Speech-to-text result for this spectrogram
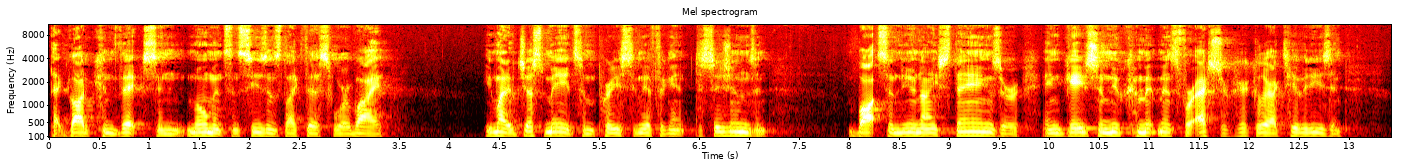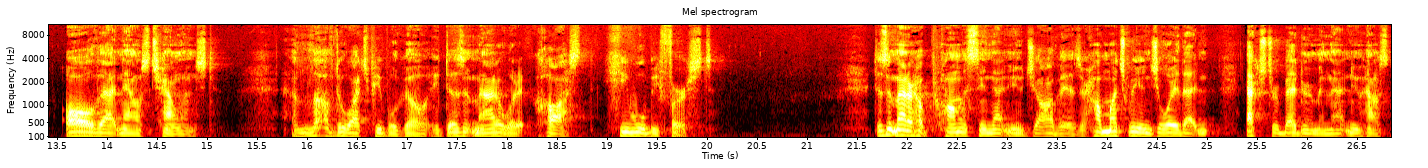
that God convicts in moments and seasons like this, whereby you might have just made some pretty significant decisions and bought some new nice things or engaged some new commitments for extracurricular activities, and all that now is challenged. I love to watch people go, it doesn't matter what it costs, He will be first. It doesn't matter how promising that new job is or how much we enjoy that extra bedroom in that new house,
